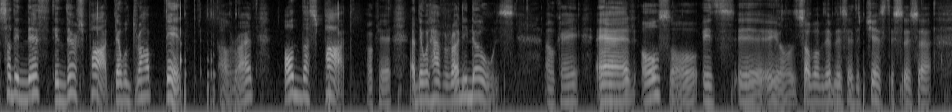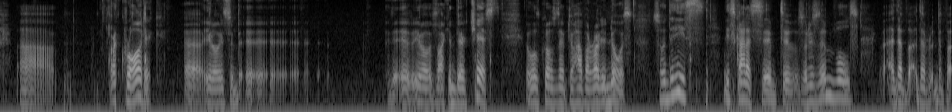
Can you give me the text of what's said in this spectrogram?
sudden death in their spot they will drop dead all right on the spot okay? And they will have a runny nose okay? And also it's uh, you know some of them they say the chest is, is a, uh, a chronic uh, you know it's a, uh, uh, you know it's like in their chest. It will cause them to have a runny nose. So these these kind of symptoms resembles the, the, the the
